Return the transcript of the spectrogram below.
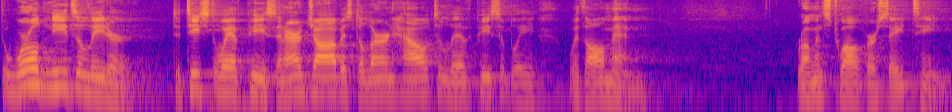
The world needs a leader to teach the way of peace, and our job is to learn how to live peaceably with all men. Romans 12, verse 18.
